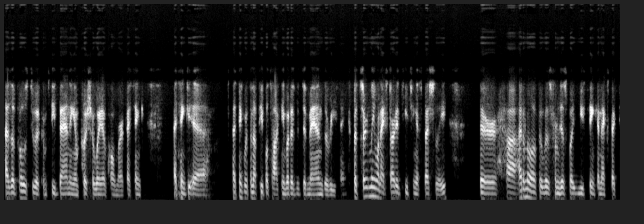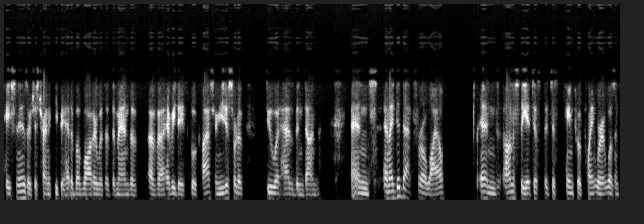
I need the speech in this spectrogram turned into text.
as opposed to a complete banning and push away of homework, I think, I think, uh, I think with enough people talking about it, it demands a rethink. But certainly, when I started teaching, especially, there, uh, I don't know if it was from just what you think an expectation is, or just trying to keep your head above water with the demands of of uh, everyday school classroom. You just sort of do what has been done and and I did that for a while, and honestly, it just it just came to a point where it wasn't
